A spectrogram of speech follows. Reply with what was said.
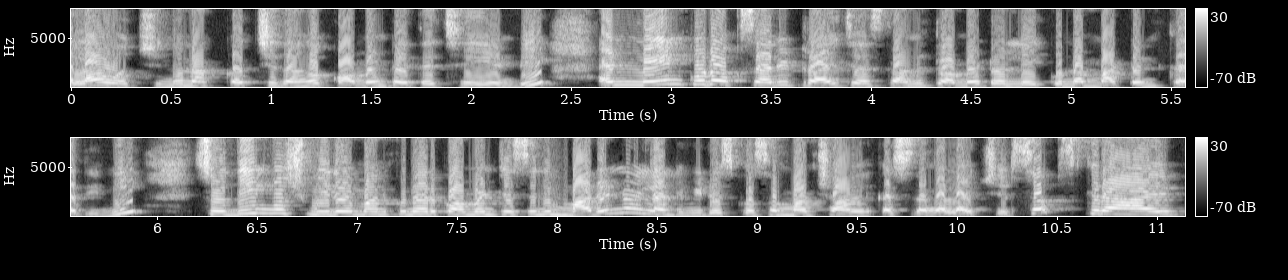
ఎలా వచ్చిందో నాకు ఖచ్చితంగా కామెంట్ అయితే చేయండి. అండ్ నేను కూడా ఒకసారి ట్రై చేస్తాను టొమాటో లేకుండా మటన్ కర్రీని. సో దీని గురించి మీరేమనుకున్నారు కామెంట్ చేసి మరెన్నో ఇలాంటి వీడియోస్ కోసం మా ఛానల్ ఖచ్చితంగా లైక్ చేసి సబ్స్క్రైబ్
